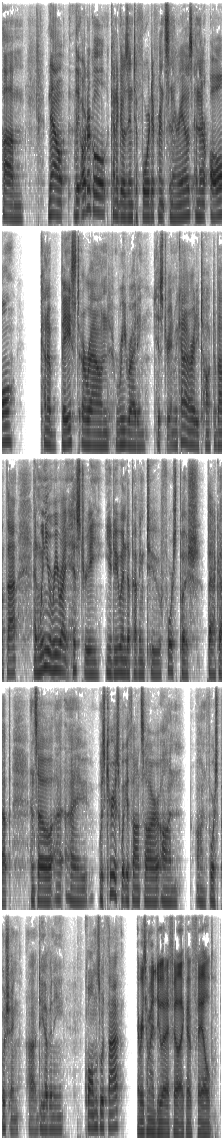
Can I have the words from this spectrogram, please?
Um, now the article kind of goes into four different scenarios, and they're all kind of based around rewriting history. And we kind of already talked about that. And when you rewrite history, you do end up having to force push back up. And so I, I was curious what your thoughts are on on force pushing. Uh, do you have any qualms with that? Every time I do it, I feel like I've failed.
